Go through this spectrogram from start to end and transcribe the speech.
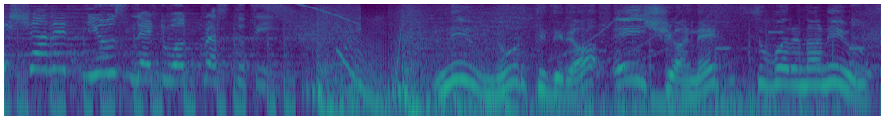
ಏಷ್ಯಾನೆಟ್ ನ್ಯೂಸ್ ನೆಟ್ವರ್ಕ್ ಪ್ರಸ್ತುತಿ. ನೀವು ನೋಡ್ತಿದ್ದೀರಾ ಏಷ್ಯಾ ನೆಟ್ ಸುವರ್ಣ ನ್ಯೂಸ್.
